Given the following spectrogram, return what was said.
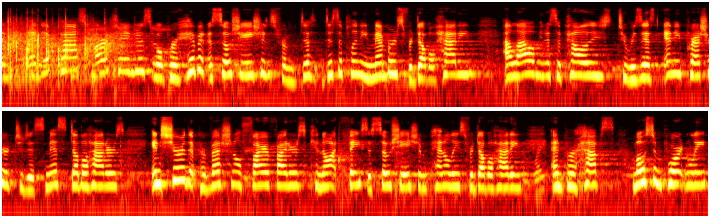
And, and if passed, our changes will prohibit associations from dis disciplining members for double-hatting, allow municipalities to resist any pressure to dismiss double-hatters, ensure that professional firefighters cannot face association penalties for double-hatting, and perhaps most importantly,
